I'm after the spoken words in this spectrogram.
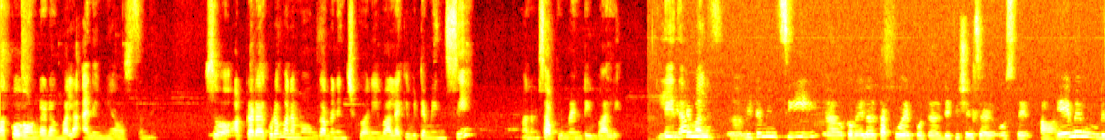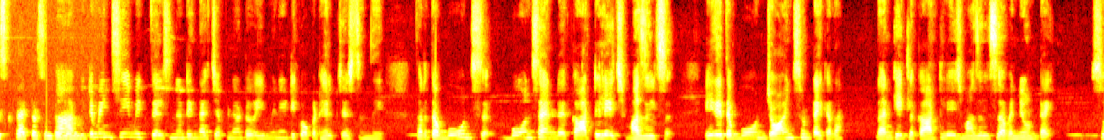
తక్కువగా ఉండడం వల్ల అనీమియా వస్తుంది. సో అక్కడ కూడా మనము గమనించుకొని వాళ్ళకి విటమిన్ సి మనం సప్లిమెంట్ ఇవ్వాలి. లేదా విటమిన్ సి ఒకవేళ తక్కువ అయిపోతుంది డెఫిషియన్సీ వస్తే ఏమేం రిస్క్ ఫ్యాక్టర్స్ ఉంటాయి? విటమిన్ సి మీకు తెలిసినట్టు ఇందాక చెప్పినట్టు ఇమ్యూనిటీకి ఒకటి హెల్ప్ చేస్తుంది. తర్వాత bones bones and cartilage muscles ఏదైతే బోన్ జాయింట్స్ ఉంటాయి కదా దానికి ఇట్లా కార్టిలేజ్ మజిల్స్ అవన్నీ ఉంటాయి. సో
